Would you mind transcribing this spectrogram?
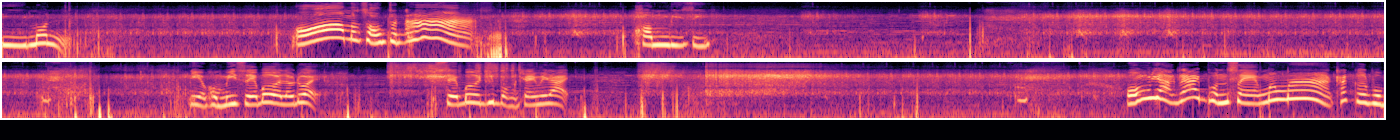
ดีมอน อ๋อ มันสองจุดห้าคอมบีซี เนี่ยผมมีเซเบอร์แล้วด้วย เซเบอร์ที่ผมใช้ไม่ได้ ผมอยากได้ผลแสงมากๆ ถ้าเกิดผม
